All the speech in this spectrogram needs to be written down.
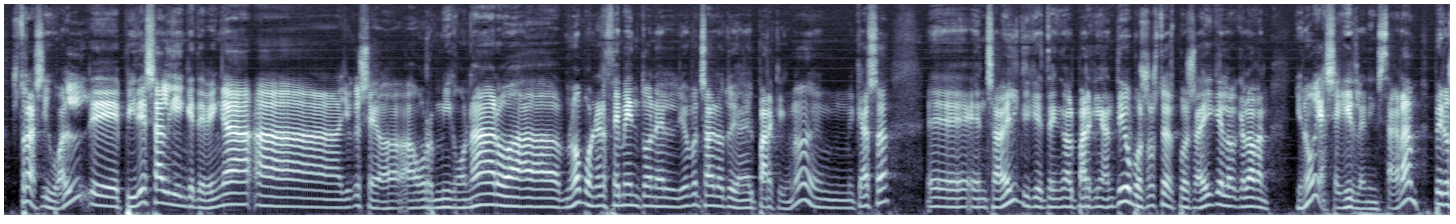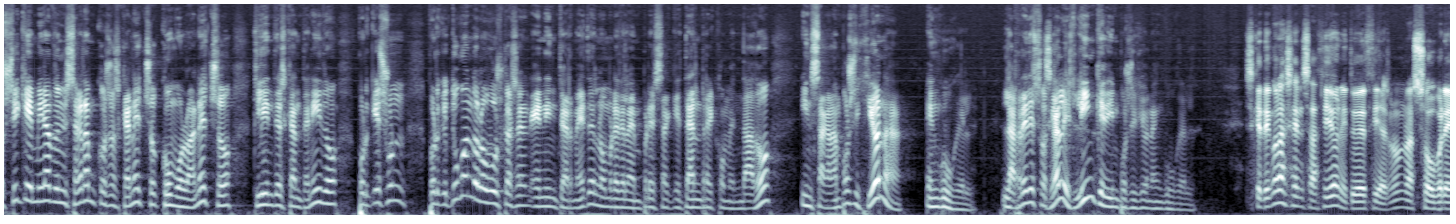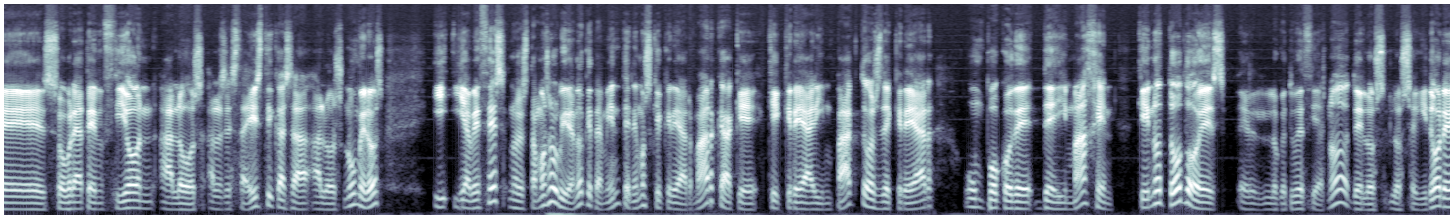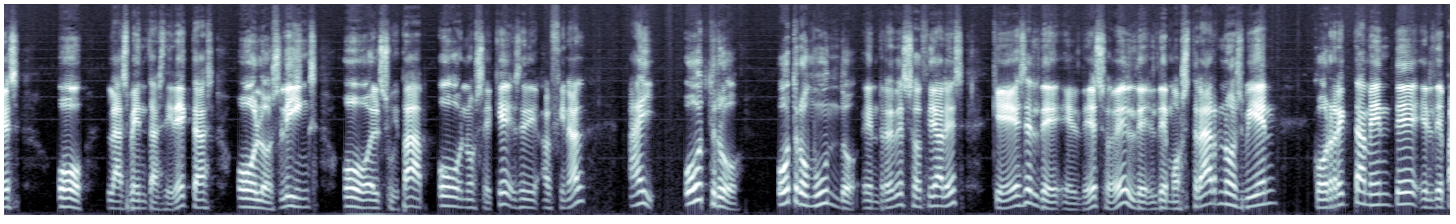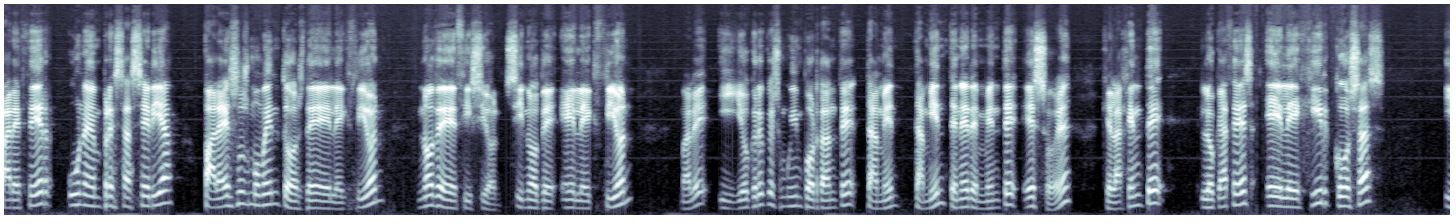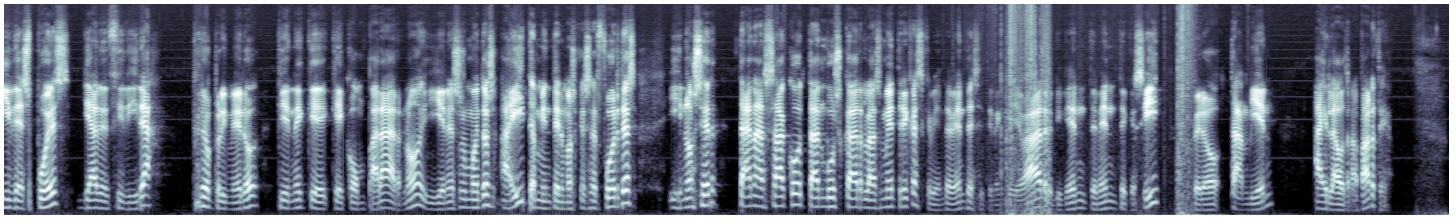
ostras, igual eh, pides a alguien que te venga a, yo qué sé, a, a hormigonar o a no poner cemento en el, yo pensaba el otro día, en el parking, ¿no? En mi casa, eh, en Sabel, que, tenga el parking antiguo, pues ostras, pues ahí que lo, que lo hagan. Yo no voy a seguirle en Instagram, pero sí que he mirado en Instagram cosas que han hecho, cómo lo han hecho, clientes que han tenido, porque es un, porque tú cuando lo buscas en, internet, el nombre de la empresa que te han recomendado, Instagram posiciona en Google. Las redes sociales, LinkedIn posiciona en Google. Es que tengo la sensación, y tú decías, ¿no? Una sobre, sobre atención a, los, a las estadísticas, a, los números, y, a veces nos estamos olvidando que también tenemos que crear marca, que crear impactos, de crear un poco de, imagen, que no todo es lo que tú decías, ¿no? De los, seguidores o las ventas directas o los links o el sweep up o no sé qué. Es decir, al final hay otro, otro mundo en redes sociales que es el de, el de eso, ¿eh? el de mostrarnos bien, correctamente, el de parecer una empresa seria para esos momentos de elección, no de decisión, sino de elección, ¿vale? Y yo creo que es muy importante también, también tener en mente eso, ¿eh? Que la gente lo que hace es elegir cosas y después ya decidirá. Pero primero tiene que, que comparar, ¿no? Y en esos momentos ahí también tenemos que ser fuertes y no ser tan a saco, tan buscar las métricas, que evidentemente se tienen que llevar, evidentemente que sí, pero también hay la otra parte.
